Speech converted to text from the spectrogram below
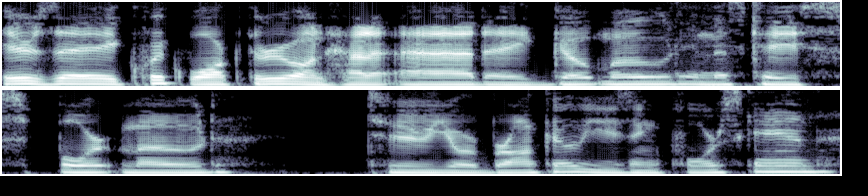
Here's a quick walkthrough on how to add a goat mode, in this case sport mode, to your Bronco using Forscan.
